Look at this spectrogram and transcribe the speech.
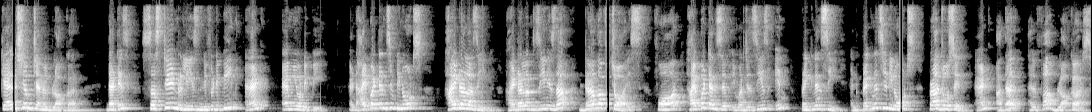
calcium channel blocker that is sustained release nifedipine and amlodipine. And hypertensive denotes hydralazine. Hydralazine is the drug of choice for hypertensive emergencies in pregnancy and pregnancy denotes prazosin and other alpha blockers.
